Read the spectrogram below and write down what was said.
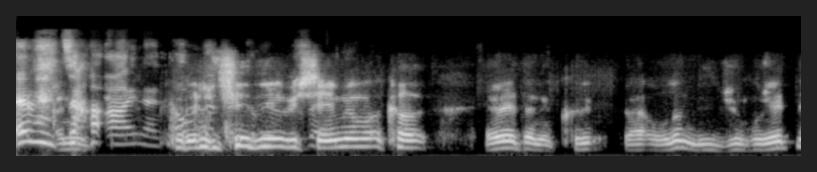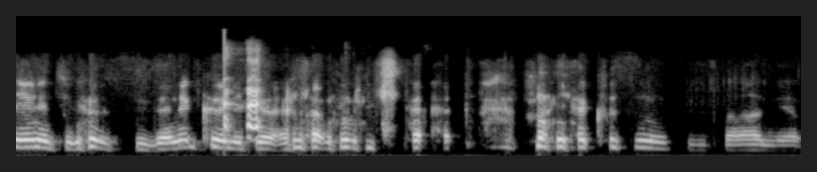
Evet Hani aynen. Kraliçe diye bir şey mi var? Ka- Evet hani kri- ya oğlum biz cumhuriyetle yönetiliyoruz. Size ne kraliçe içine? Manyak mısınız siz falan diyor.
